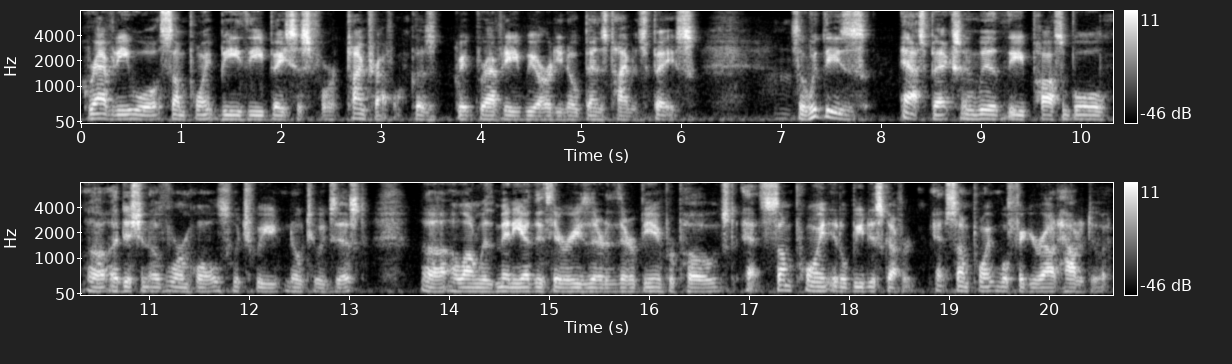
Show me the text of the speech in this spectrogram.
Gravity will at some point be the basis for time travel, because great gravity we already know bends time and space. So with these aspects, and with the possible uh, addition of wormholes, which we know to exist, uh, along with many other theories that are that are being proposed. At some point, it'll be discovered. At some point, we'll figure out how to do it.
